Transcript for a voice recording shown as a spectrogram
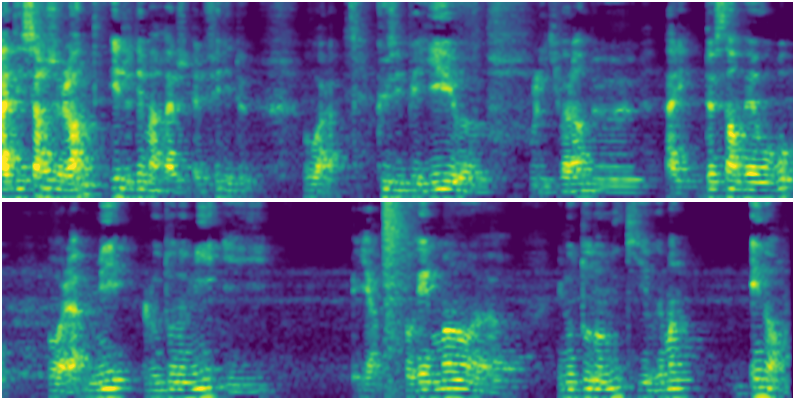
à des charges lentes et de démarrage. Elle fait les deux. Voilà. Que j'ai payé euh, l'équivalent de allez, 220 euros. Voilà. Mais l'autonomie, il, y a vraiment euh, une autonomie qui est vraiment énorme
